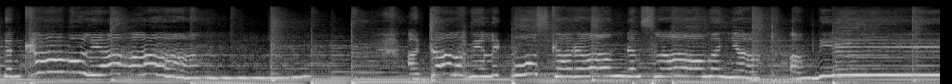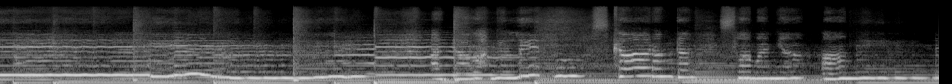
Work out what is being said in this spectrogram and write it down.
dan kemuliaan Adalah milikmu sekarang dan selamanya. Amin you.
